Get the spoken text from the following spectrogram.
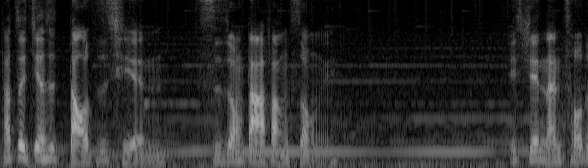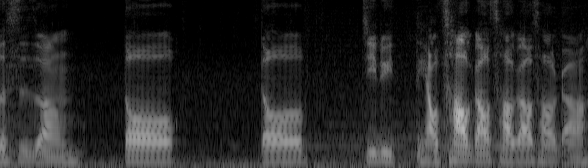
他这件是倒之前。时装大放送哎，一些难抽的时装都都几率调超高超高超高，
